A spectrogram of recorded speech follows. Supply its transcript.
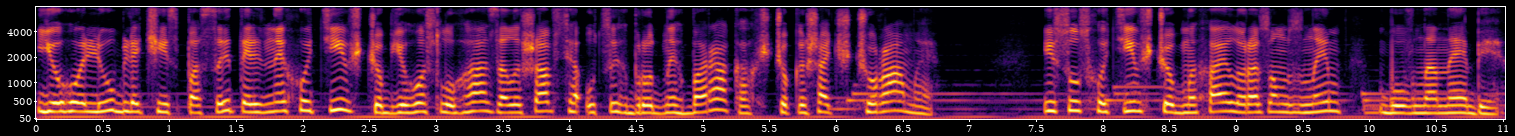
його люблячий Спаситель, не хотів, щоб його слуга залишався у цих брудних бараках, що кишать щурами. Ісус хотів, щоб Михайло разом з ним був на небі.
